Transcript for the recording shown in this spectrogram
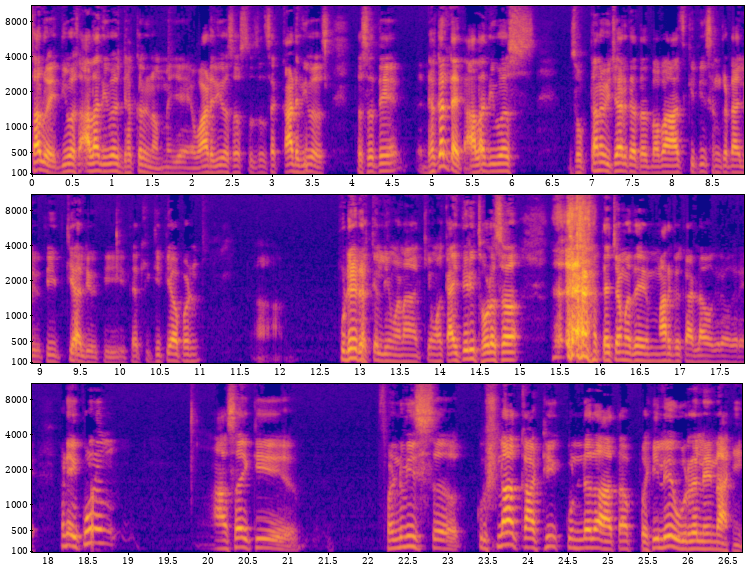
चालू आहे. दिवस आला दिवस ढकलणं म्हणजे वाढदिवस असतो जसं काढ दिवस तसं ते ढकलतायत आला दिवस झोपताना विचार करतात बाबा आज किती संकट आली होती इतकी आली होती त्यातली किती आपण पुढे ढकलली म्हणा किंवा काहीतरी थोडंसं त्याच्यामध्ये मार्ग काढला वगैरे वगैरे. पण एकूण असं आहे की फडणवीस कृष्णा कृष्णाकाठी कुंडला आता पहिले उरले नाही.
